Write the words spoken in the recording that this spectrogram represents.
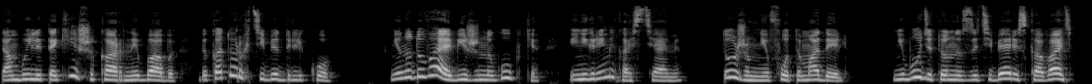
Там были такие шикарные бабы, до которых тебе далеко. Не надувай обиженно губки и не греми костями. Тоже мне фотомодель. Не будет он из-за тебя рисковать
